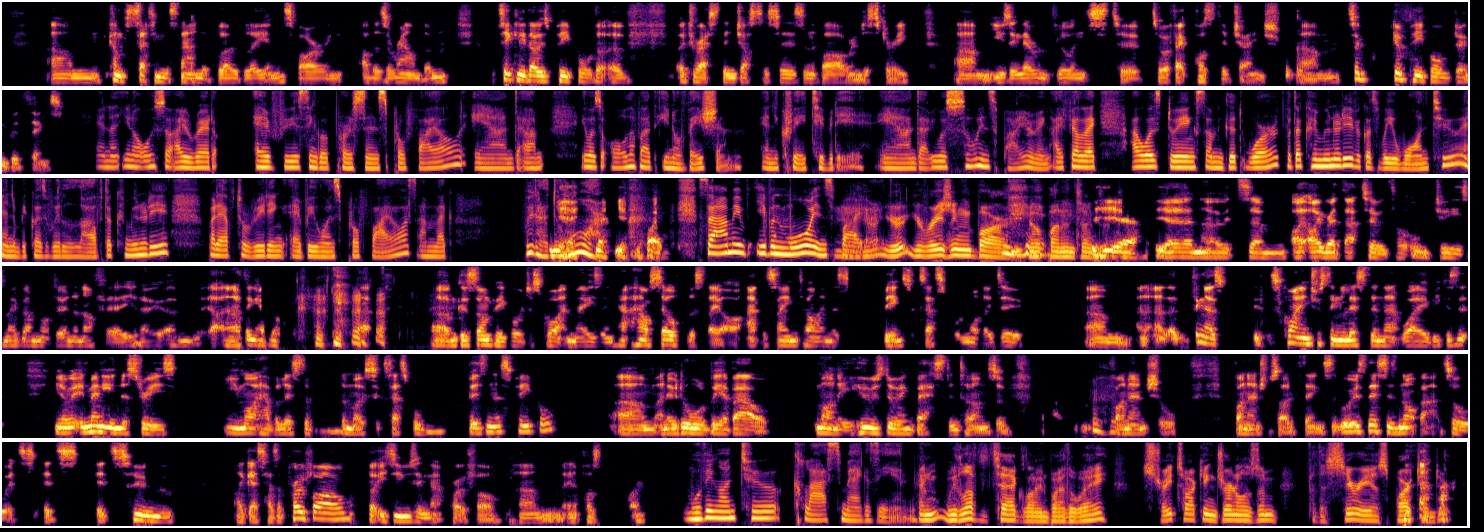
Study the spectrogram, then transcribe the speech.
um, kind of setting the standard globally and inspiring others around them, particularly those people that have addressed injustices in the bar industry, um, using their influence to, to affect positive change. Um, so good people doing good things. And, uh, you know, also I read every single person's profile. And um, it was all about innovation and creativity. And uh, it was so inspiring. I felt like I was doing some good work for the community because we want to and because we love the community. But after reading everyone's profiles, I'm like, we gotta do yeah, more. Yeah, right. so I'm even more inspired. Yeah, you're you're raising the bar, no pun intended. Yeah, yeah, no, it's um, I, I read that too and thought, oh, geez, maybe I'm not doing enough here, you know. Um, and I think everyone, uh, because um, some people are just quite amazing how selfless they are at the same time as being successful in what they do. Um, and I think that's it's quite an interesting list in that way because it, you know in many industries you might have a list of the most successful business people, um, and it would all be about money, who's doing best in terms of mm-hmm. financial financial side of things. Whereas this is not that at all. It's it's it's who I guess has a profile, but is using that profile um, in a positive way. Moving on to Class Magazine, and we love the tagline, by the way: "Straight talking journalism for the serious bartender."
